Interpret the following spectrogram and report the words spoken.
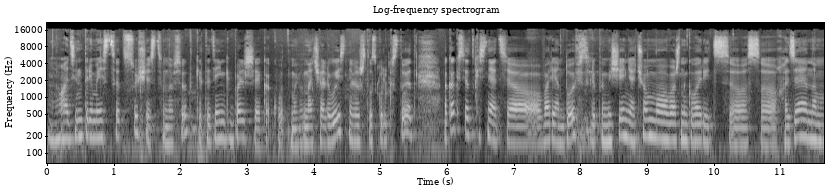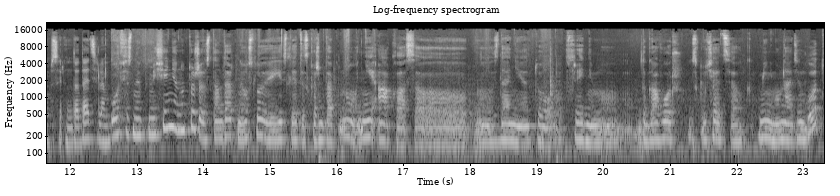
Ну, один-три месяца – это существенно все таки это деньги большие, как вот мы вначале выяснили, что сколько стоит. А как все таки снять э, в аренду офис или помещение? О чем важно говорить с хозяином, с арендодателем? Офисное помещение, ну, тоже стандартные условия. Если это, скажем так, ну, не А-класса здание, то в среднем среднем э, договор заключается минимум на один год,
